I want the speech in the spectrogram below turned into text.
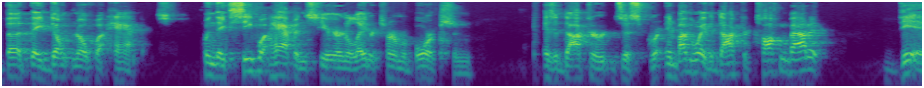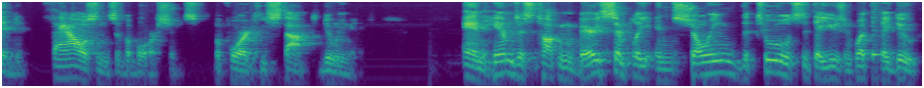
but they don't know what happens. When they see what happens here in a later term abortion, as a doctor just, and by the way, the doctor talking about it did thousands of abortions before he stopped doing it. And him just talking very simply and showing the tools that they use and what they do.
